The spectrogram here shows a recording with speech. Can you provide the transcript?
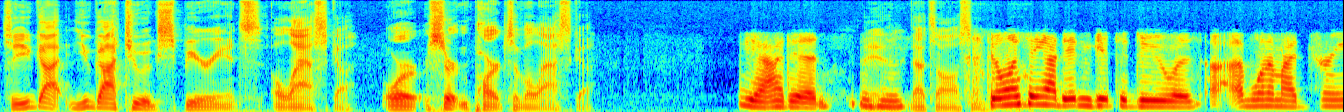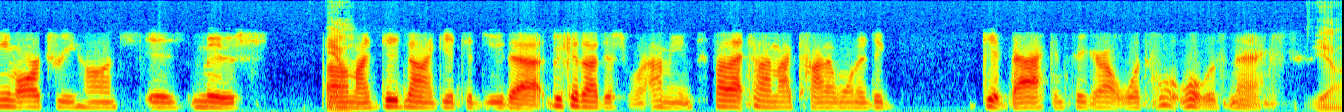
So you got you got to experience Alaska or certain parts of Alaska. Yeah, I did. Mm-hmm. that's awesome. The only thing I didn't get to do was uh, one of my dream archery hunts is moose. Yeah. Um, I did not get to do that because I just, I mean, by that time I kind of wanted to get back and figure out what what, what was next. Yeah,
